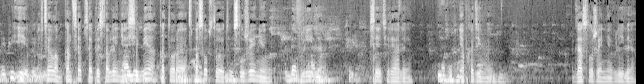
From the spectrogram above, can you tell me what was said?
defeated и в целом концепция представления о себе, которая способствует служению в лиле, все эти реалии necessary. необходимы для служения в лиле.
